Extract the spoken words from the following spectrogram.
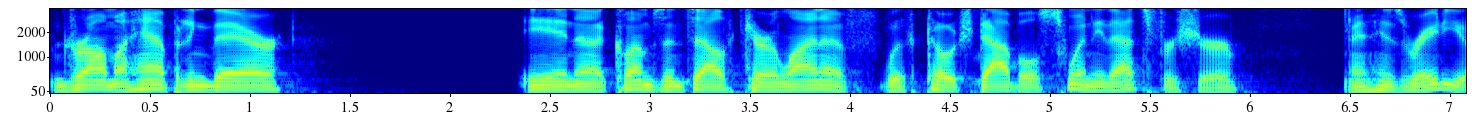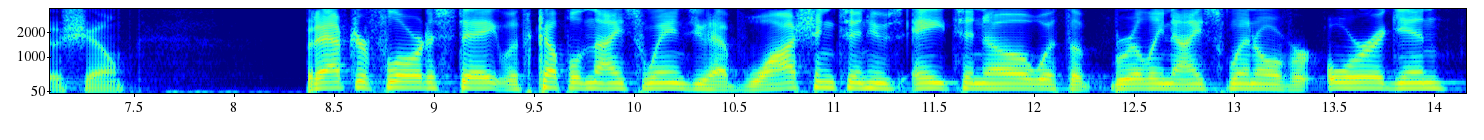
drama happening there in uh, Clemson, South Carolina, with Coach Dabo Swinney, that's for sure, and his radio show. But after Florida State, with a couple of nice wins, you have Washington, who's 8 0 with a really nice win over Oregon,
